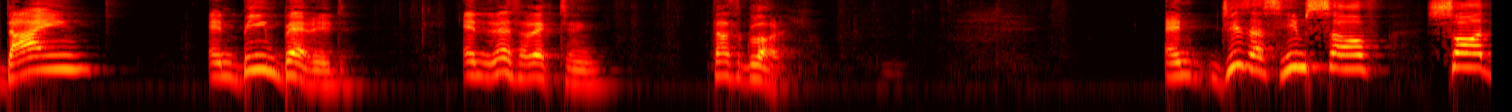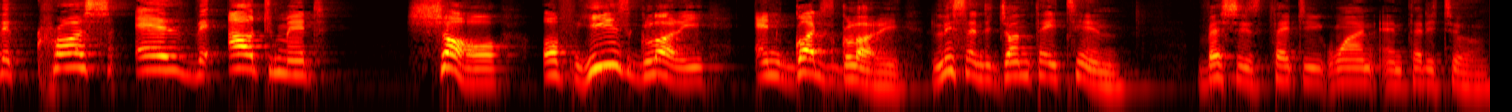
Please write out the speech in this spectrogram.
Dying and being buried and resurrecting, that's glory. And Jesus himself saw the cross as the ultimate show of his glory and God's glory. Listen to John 13, verses 31 and 32.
